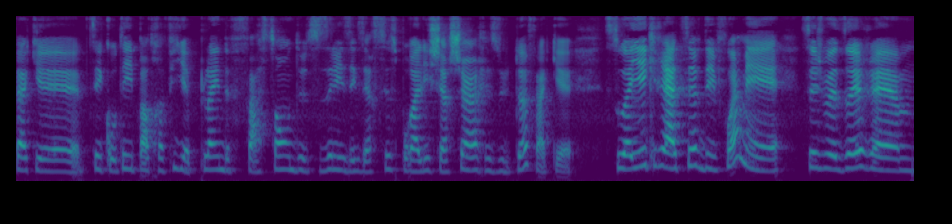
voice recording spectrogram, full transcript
Fait que, tu sais, côté hypertrophie, il y a plein de façons d'utiliser les exercices pour aller chercher un résultat. Fait que, soyez créatifs des fois, mais, tu sais, je veux dire, euh,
